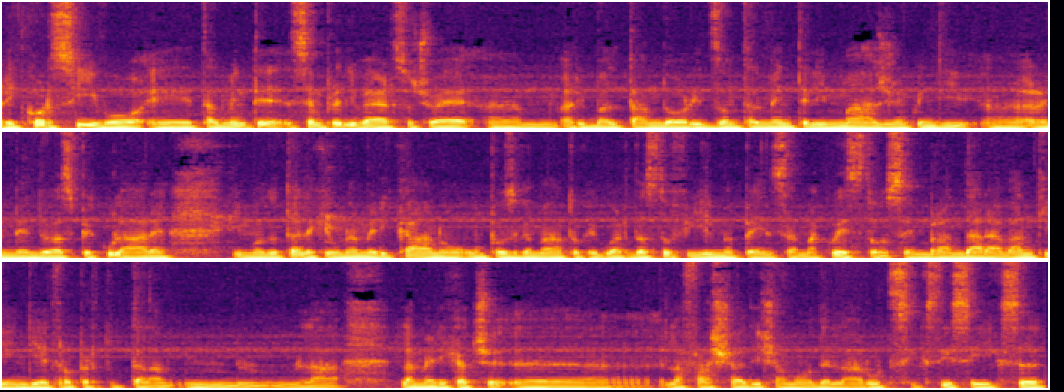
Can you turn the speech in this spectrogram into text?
ricorsivo e talmente sempre diverso, cioè ehm, ribaltando orizzontalmente l'immagine, quindi eh, rendendola speculare in modo tale che un americano un po' sgamato che guarda sto film pensa ma questo sembra andare avanti e indietro per tutta la, mm, la, l'America, eh, la fascia diciamo della Route 66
